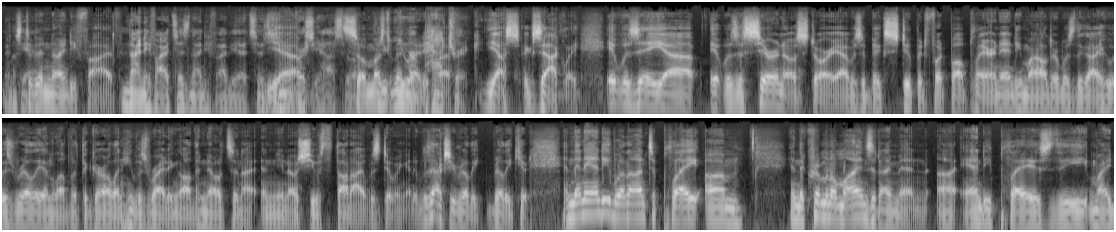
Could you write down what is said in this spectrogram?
Must have been '95. 95. It says 95. Yeah, it says Yeah, University Hospital. So it must You- have been you were 95. Patrick. Yes, exactly. It was a uh, it was a Cyrano story. I was a big stupid football player, and Andy Milder was the guy who was really in love with the girl, and he was writing all the notes, and I, and you know she was, thought I was doing it. It was actually really really cute. And then Andy went on to play um, in the Criminal Minds that I'm in. Uh, Andy plays the my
